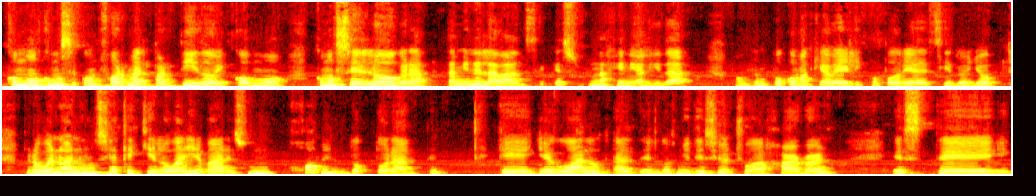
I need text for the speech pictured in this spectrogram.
Cómo, cómo se conforma el partido y cómo, cómo se logra también el avance, que es una genialidad, aunque un poco maquiavélico, podría decirlo yo. Pero bueno, anuncia que quien lo va a llevar es un joven doctorante, que llegó a lo, al, en 2018 a Harvard este, y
